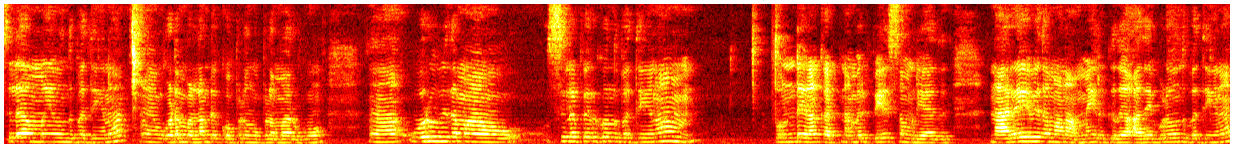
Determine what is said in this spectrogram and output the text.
சில அம்மை வந்து பார்த்திங்கன்னா உடம்பெல்லாம் அப்படியே கொப்பளம் கொப்பளமாக இருக்கும். ஒரு விதமாக சில பேருக்கு வந்து பார்த்திங்கன்னா தொண்டையெல்லாம் கட்டின மாதிரி பேச முடியாது. நிறைய விதமான அம்மை இருக்குது. அதே போல் வந்து பார்த்திங்கன்னா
